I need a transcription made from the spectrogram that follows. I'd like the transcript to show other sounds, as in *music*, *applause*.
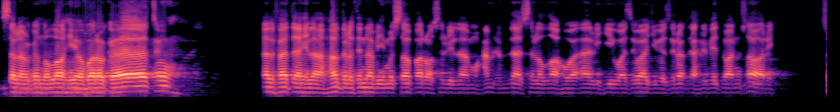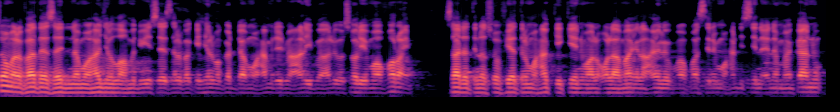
السلام عليكم الله وبركاته. الفاتح إلى حضرة النبي مصطفى رسول الله محمد عبد الله صلى الله وآله وزواجه وزراته أهل بيته وأنصاره. ثم الفاتح سيدنا مهاجر الله مدين سيد الفقيه المقدم محمد بن علي وآله وصحبه وفرعه سادتنا الصوفية المحققين والعلماء العلم وفاسر المحدثين أينما كانوا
